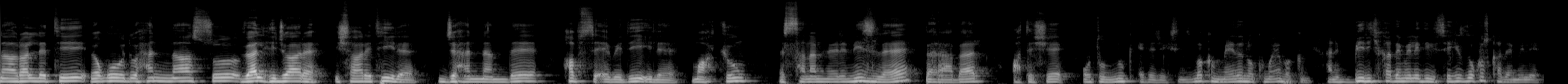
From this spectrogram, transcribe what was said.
naralleti ve guduhen nasu vel hicare işaretiyle cehennemde hapse ebedi ile mahkum ve sanemlerinizle beraber ateşe odunluk edeceksiniz. Bakın meydan okumaya bakın. Hani 1-2 kademeli değil 8-9 kademeli.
